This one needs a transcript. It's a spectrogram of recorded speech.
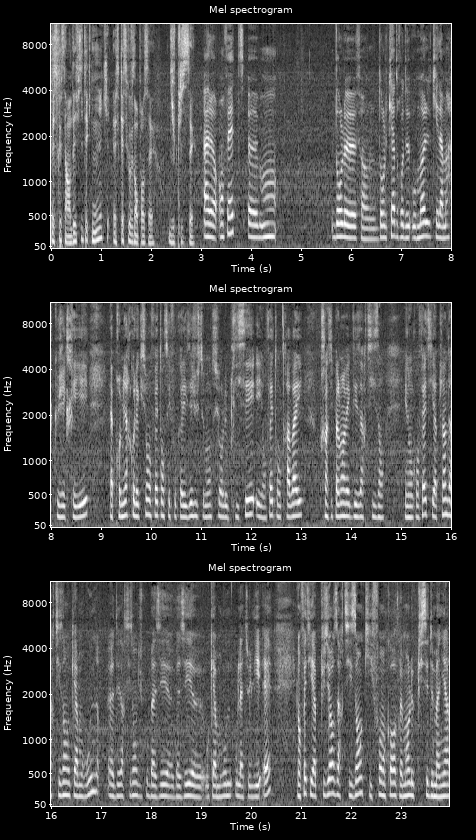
Est-ce que c'est un défi technique? Est-ce qu'est-ce que vous en pensez du plissé Alors en fait, euh, dans le, dans le cadre de Homol, qui est la marque que j'ai créée, la première collection, en fait, on s'est focalisé justement sur le plissé et en fait, on travaille principalement avec des artisans. Et donc en fait, il y a plein d'artisans au Cameroun, euh, des artisans du coup basés, euh, basés au Cameroun où l'atelier est. Et en fait, il y a plusieurs artisans qui font encore vraiment le plissé de manière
